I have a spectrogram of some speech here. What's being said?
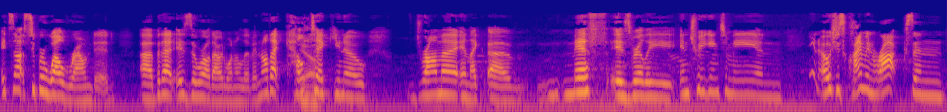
it's not super well rounded. Uh, but that is the world I would want to live in. All that Celtic, you know, drama and like uh, myth is really intriguing to me and you know she's climbing rocks and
